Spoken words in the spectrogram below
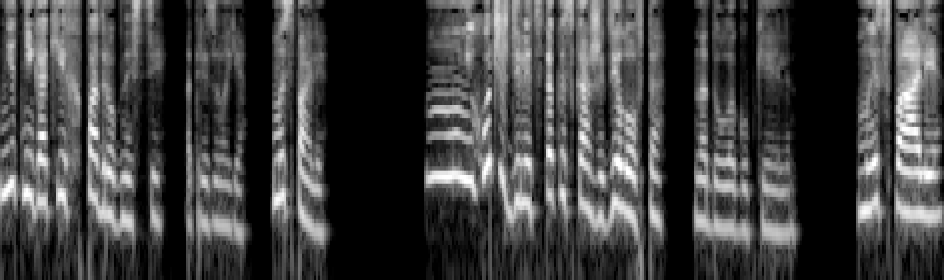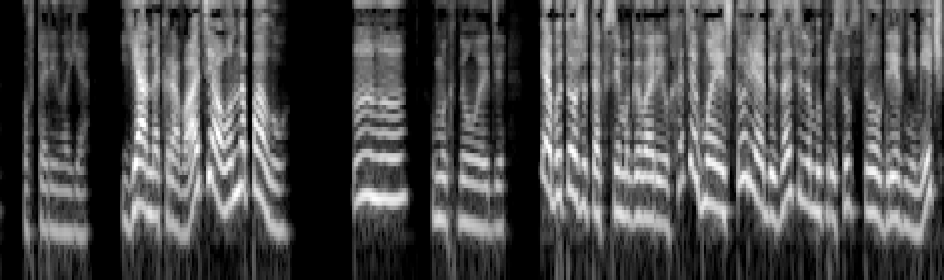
«Нет никаких подробностей», — отрезала я. «Мы спали». «Ну, не хочешь делиться, так и скажи, делов-то», — надула губки Эллен. «Мы спали», — повторила я. «Я на кровати, а он на полу». «Угу», — хмыкнул Эдди. «Я бы тоже так всем и говорил, хотя в моей истории обязательно бы присутствовал древний меч,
